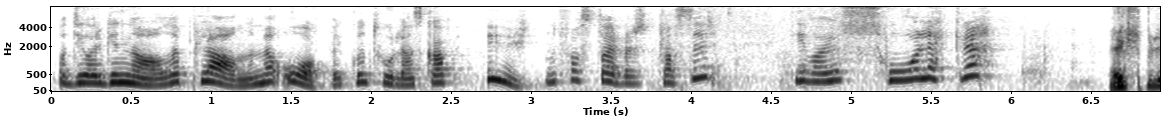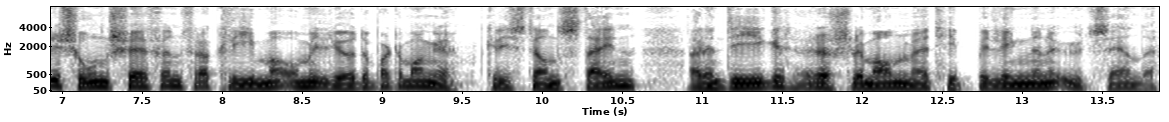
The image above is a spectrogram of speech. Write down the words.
Og de originale planene med åpent kontorlandskap uten faste arbeidsplasser, de var jo så lekre. Ekspedisjonssjefen fra Klima- og miljødepartementet, Christian Stein, er en diger, røslig mann med et hippielignende utseende.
